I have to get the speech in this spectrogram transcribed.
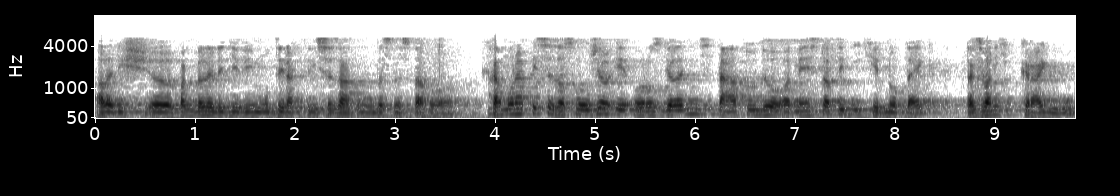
Ale když e, pak byli lidi výjimuty, na který se zákon vůbec nestahoval. Chamurapi se zasloužil i o rozdělení státu do administrativních jednotek, takzvaných krajů,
